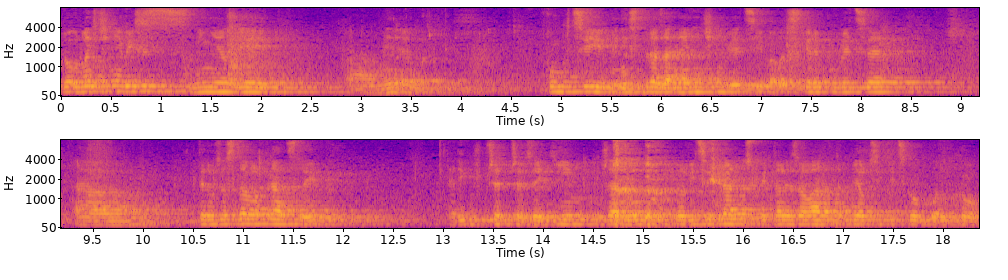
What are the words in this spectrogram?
Pro odlehčení bych zmínil i funkci ministra zahraničních věcí v Bavorské republice, kterou zastával Franz Lipp, který už před převzetím úřadu byl vícekrát hospitalizován a trpěl psychickou poruchou.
